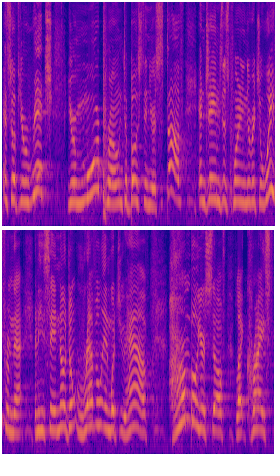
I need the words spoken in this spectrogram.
And so, if you're rich, you're more prone to boast in your stuff. And James is pointing the rich away from that. And he's saying, No, don't revel in what you have. Humble yourself like Christ,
